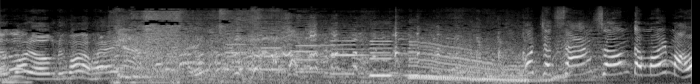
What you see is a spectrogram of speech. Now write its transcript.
Đừng bỏ đường đừng bỏ cà phê. Nha Ủa chắc sáng sớm tao mới mở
